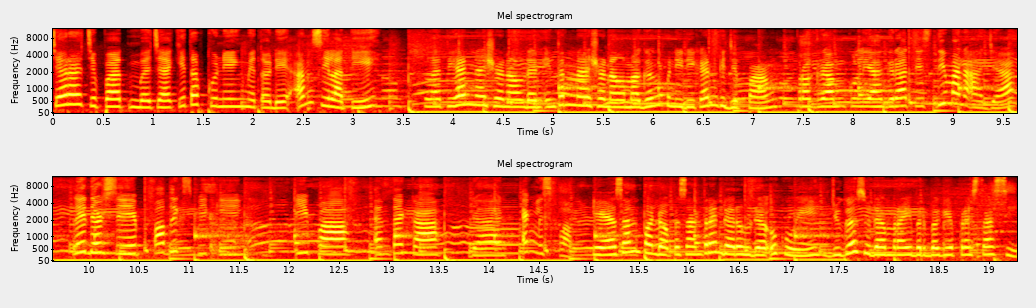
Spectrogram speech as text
cara cepat membaca kitab kuning metode Amsilati, pelatihan nasional dan internasional magang pendidikan ke Jepang, program kuliah gratis di mana aja, leadership, public speaking, IPA, MTK, dan English Club. Yayasan Pondok Pesantren Darul Huda Ukui juga sudah meraih berbagai prestasi.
